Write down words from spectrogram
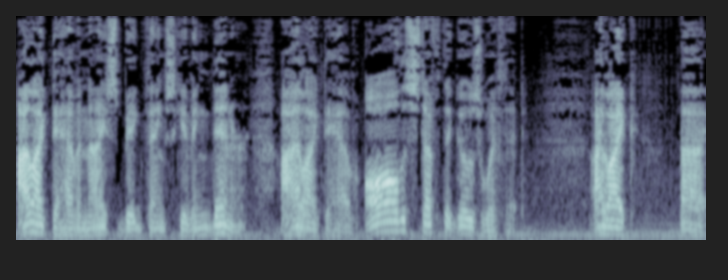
I like to have a nice big Thanksgiving dinner. I like to have all the stuff that goes with it. I like, uh,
